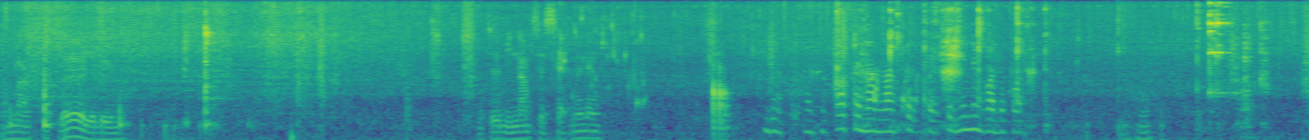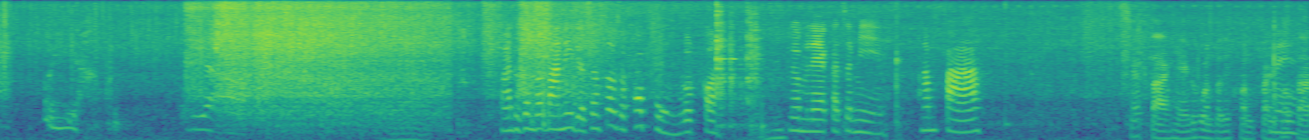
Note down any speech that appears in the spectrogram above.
น้ำลางผัดเลยออย่าลืมมันจะมีน้ำแสะๆนิดนึง เดี๋ยวเราจะเข้าใส่น้ำล้างโคกไปเป็นนิดนึงก่อนทุกคนเอ้ยเอ้ย มาทุกคนประมาณนี้เดี๋ยวโซ่ๆจะเข้าผงรสก่อน เริ่มแรกก็จะมีน้ำปลาแซ่บตาแหงทุกคนตอนนี้คอนไฟแม่เข้าตา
